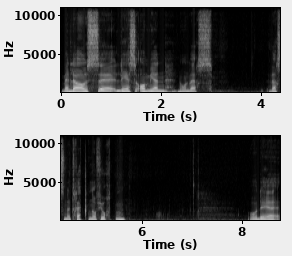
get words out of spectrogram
Men la oss eh, lese om igjen noen vers versene 13 og 14. Og det er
